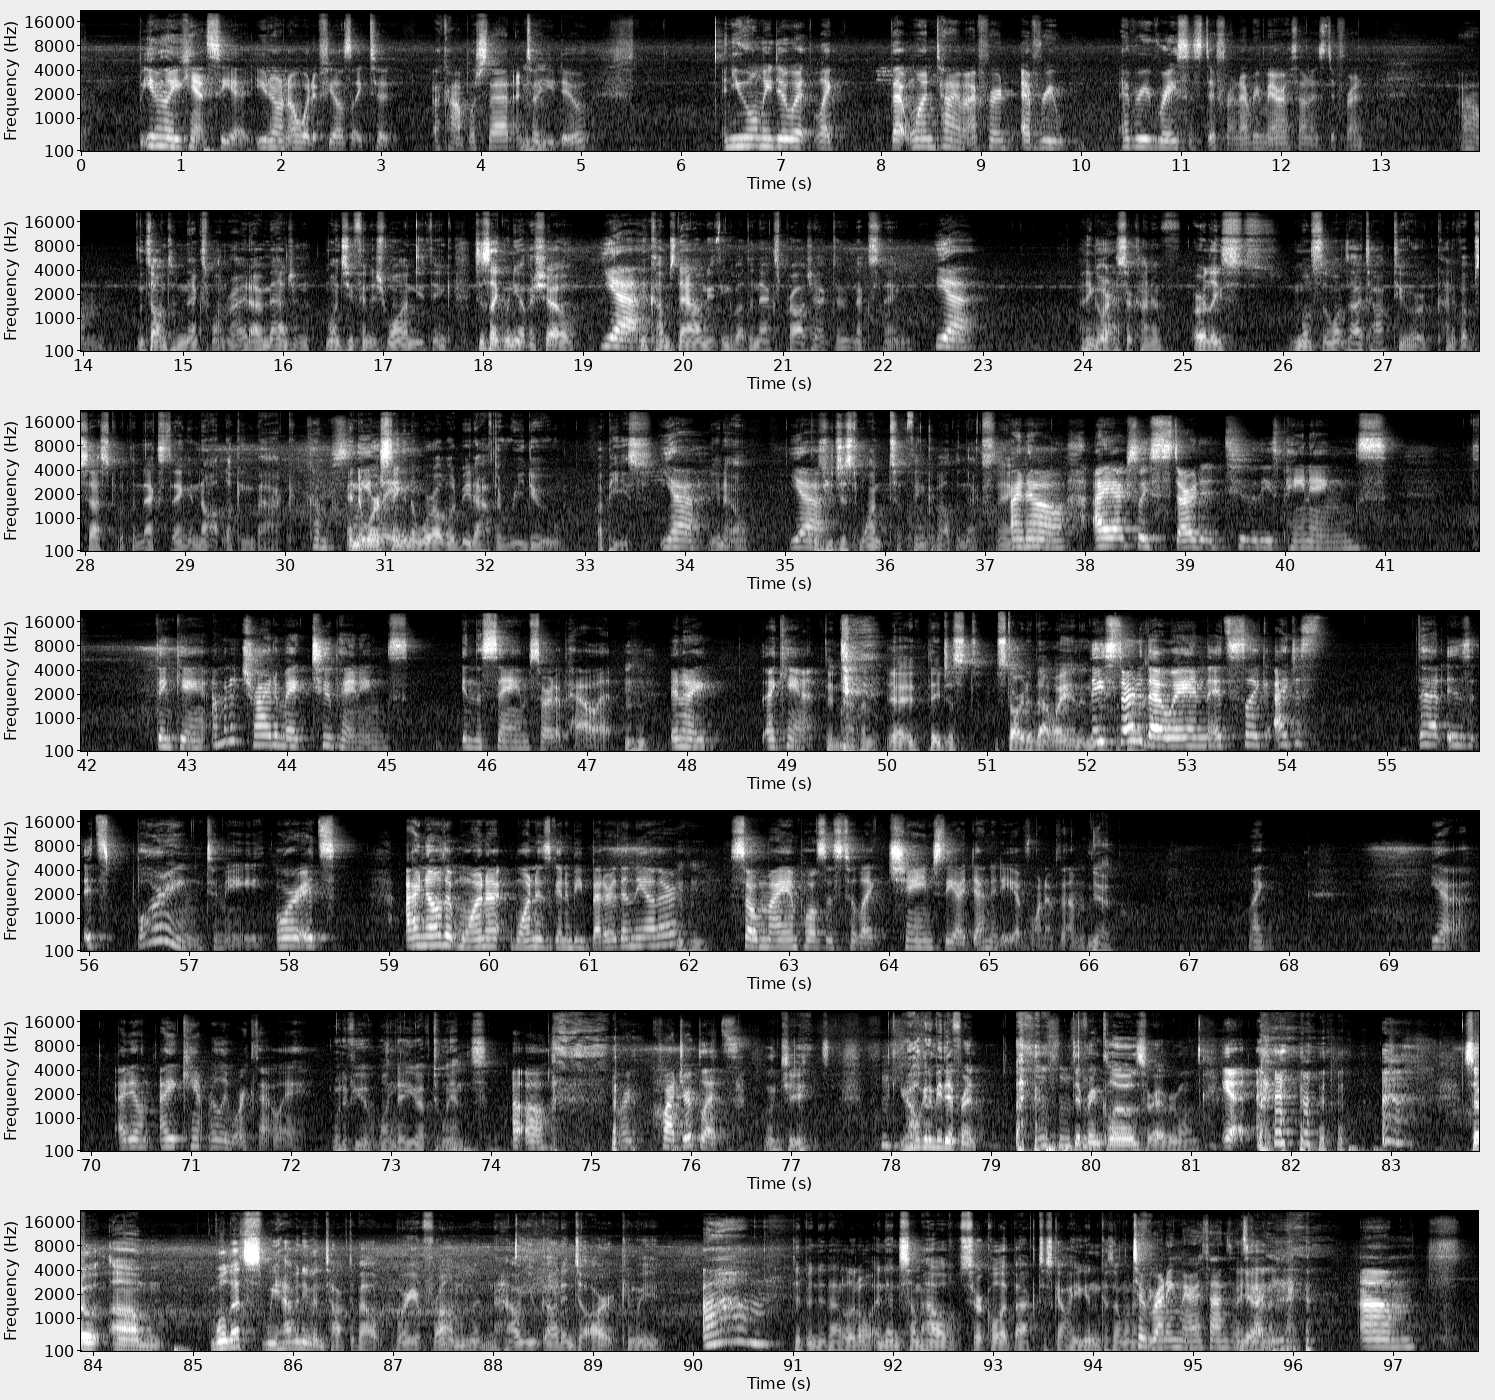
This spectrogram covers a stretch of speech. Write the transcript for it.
Even though you can't see it you don't know what it feels like to accomplish that until Mhm. you do and you only do it like that one time i've heard every every race is different every marathon is different um, It's on to the next one, right? I imagine once you finish one, you think just like when you have a show Yeah. and it comes down, you think about the next project and the next thing. yeah I think Yeah. artists are kind of, or at least most of the ones I talk to are kind of obsessed with the next thing and not looking back. completely And the worst thing in the world would be to have to redo a piece, yeah you know, yeah because you just want to think about the next thing. I know. I actually started two of these paintings thinking I'm going to try to make two paintings in the same sort of palette. hmm And I I can't. Didn't happen. yeah, it, they just started that way and then They started that way and it's like I just that is it's boring to me or it's I know that one one is going to be better than the other. Mhm. So my impulse is to like change the identity of one of them. Yeah. Like yeah. I don't I can't really work that way. What if you have one day you have twins? Uh oh. or quadruplets. Oh, jeez. You're all gonna be different. different clothes for everyone. Yeah. So, um, well, let's. We haven't even talked about where you're from and how you got into art. Can we um dip into that a little, and then somehow circle it back to Skowhegan because I want to To running marathons in Yeah. Skowhegan. um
